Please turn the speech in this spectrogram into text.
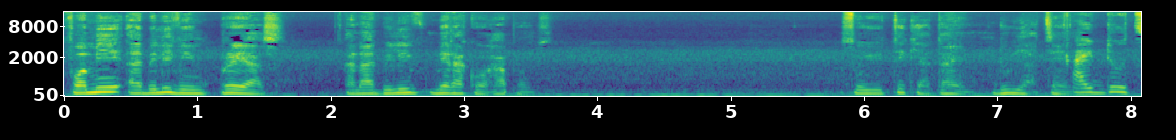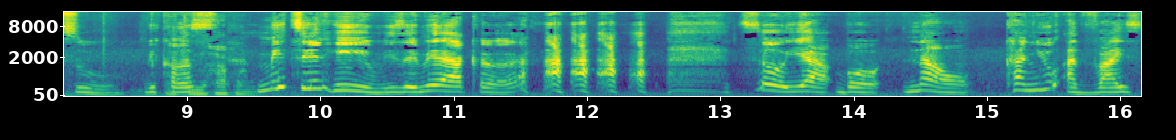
For me, I believe in prayers, and I believe miracle happens. So you take your time, do your thing. I do too. Because meeting him is a miracle. so yeah, but now can you advise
